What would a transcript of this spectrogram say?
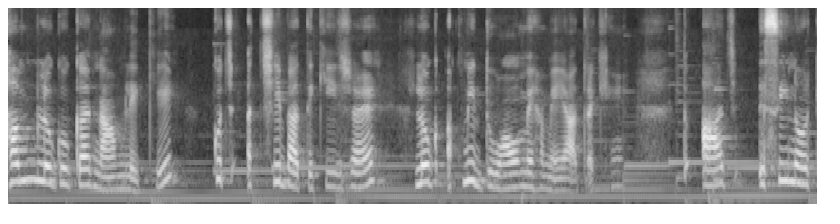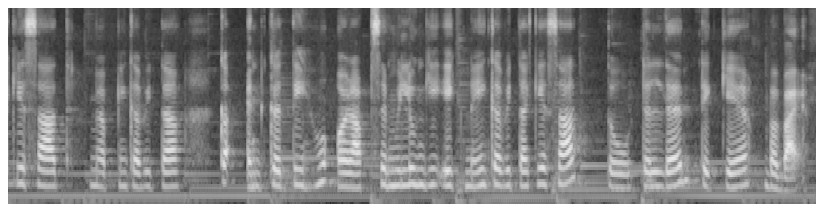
हम लोगों का नाम लेके कुछ अच्छी बातें की जाए। लोग अपनी दुआओं में हमें याद रखें। तो आज इसी नोट के साथ मैं अपनी कविता का एंड करती हूँ और आपसे मिलूँगी एक नई कविता के साथ। तो till then take care bye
